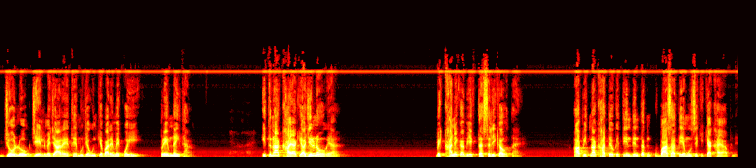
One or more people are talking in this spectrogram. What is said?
जो लोग जेल में जा रहे थे, मुझे उनके बारे में कोई प्रेम नहीं था। इतना खाया कि अजीर्ण हो गया। भाई, खाने का भी एक तसली होता है। आप इतना खाते हो कि तीन दिन तक बास आती है मुँह से कि क्या खाया आपने।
